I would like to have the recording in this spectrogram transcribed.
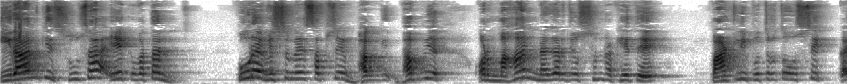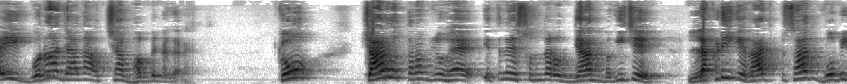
ईरान की सूसा एक वतन पूरे विश्व में सबसे भव्य और महान नगर जो सुन रखे थे पाटलिपुत्र तो उससे कई गुना ज़्यादा अच्छा भव्य नगर है। क्यों? चारों तरफ़ जो है इतने सुंदर उद्यान बगीचे, लकड़ी के राजप्रसाद, वो भी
